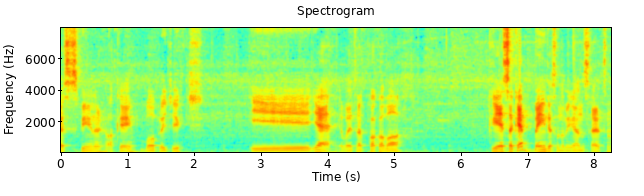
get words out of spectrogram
Esse spinner, ok. Boa predict. E. Yeah, eu vou entrar com o Cocoval. Que esse aqui é Bender, se não me engano, certo?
